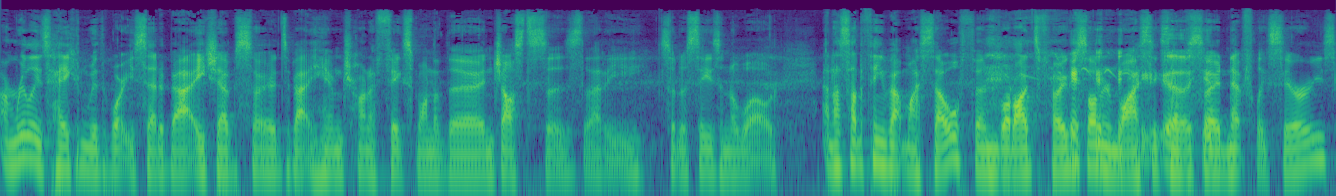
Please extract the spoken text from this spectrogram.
I'm really taken with what you said about each episode's about him trying to fix one of the injustices that he sort of sees in the world. And I started thinking about myself and what I'd focus on in my six Yeah. episode Netflix series.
